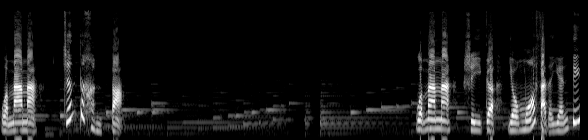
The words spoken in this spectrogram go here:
我妈妈真的很棒。我妈妈是一个有魔法的园丁，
